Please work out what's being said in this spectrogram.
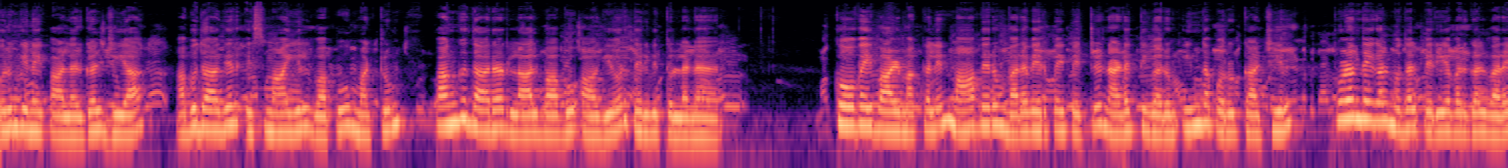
ஒருங்கிணைப்பாளர்கள் ஜியா அபுதாகிர் இஸ்மாயில் வபு மற்றும் பங்குதாரர் லால்பாபு ஆகியோர் தெரிவித்துள்ளனர். கோவை வாழ் மக்களின் மாபெரும் வரவேற்பை பெற்று நடத்தி வரும் இந்த பொருட்காட்சியில் குழந்தைகள் முதல் பெரியவர்கள் வரை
